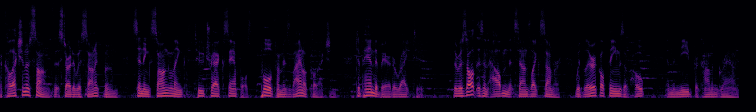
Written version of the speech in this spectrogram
a collection of songs that started with Sonic Boom sending song length two track samples pulled from his vinyl collection to Panda Bear to write to. The result is an album that sounds like summer, with lyrical themes of hope and the need for common ground.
